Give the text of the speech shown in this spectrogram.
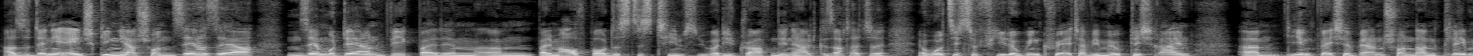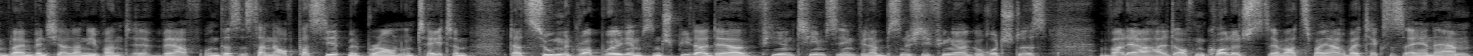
Also Danny Ainge ging ja schon sehr, sehr, einen sehr modernen Weg bei dem, ähm, bei dem Aufbau des, des Teams über die Draft, in denen er halt gesagt hatte, er holt sich so viele Wing Creator wie möglich rein, ähm, irgendwelche werden schon dann kleben bleiben, wenn ich alle an die Wand werf und das ist dann auch passiert mit Brown und Tatum. Dazu mit Rob Williams ein Spieler, der vielen Teams irgendwie da ein bisschen durch die Finger gerutscht ist, weil er halt auf dem College, der war zwei Jahre bei Texas A&M,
